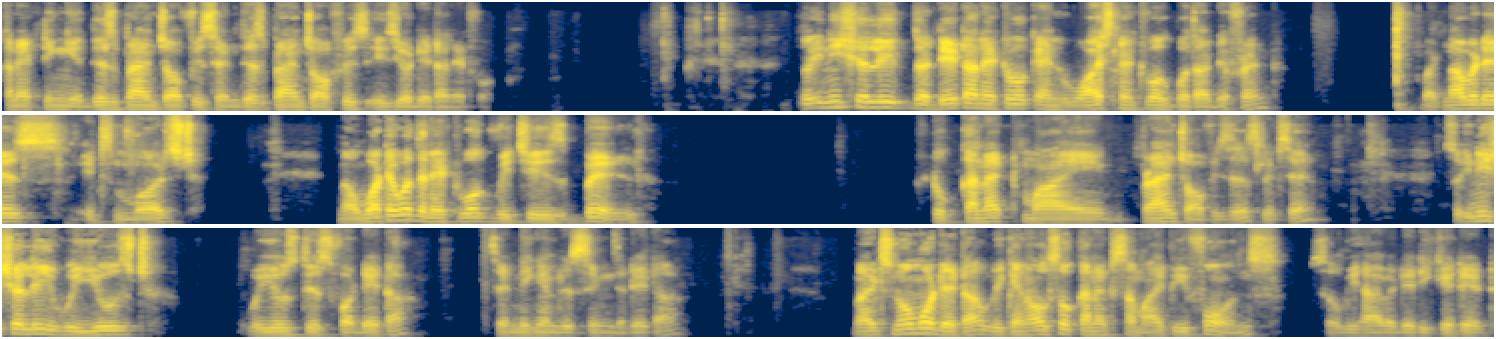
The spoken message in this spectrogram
connecting this branch office and this branch office is your data network. So initially the data network and voice network both are different, but nowadays it's merged. Now whatever the network which is built to connect my branch offices, let's say. So initially we used we used this for data, sending and receiving the data. Now it's no more data. We can also connect some IP phones. So we have a dedicated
